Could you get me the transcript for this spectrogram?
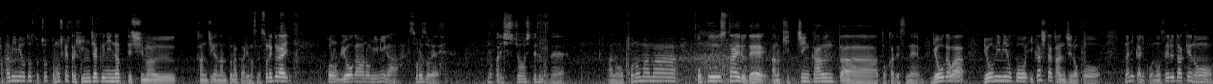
片耳落とすとちょっともしかしたら貧弱になってしまう感じがなんとなくありますね。それぐらいこの両側の耳がそれぞれやっぱり主張してるのであのこのまま置くスタイルであのキッチンカウンターとかですね両側両耳をこう生かした感じのこう何かにこう乗せるだけの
